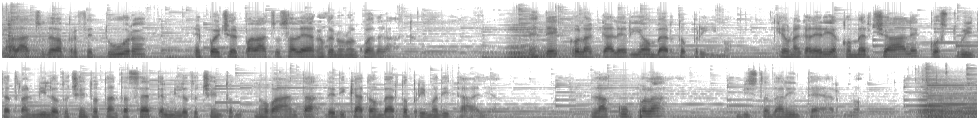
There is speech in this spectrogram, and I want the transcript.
Palazzo della Prefettura e poi c'è il Palazzo Salerno che non ho inquadrato. Ed ecco la Galleria Umberto I, che è una galleria commerciale costruita tra il 1887 e il 1890 dedicata a Umberto I d'Italia. La cupola vista dall'interno.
